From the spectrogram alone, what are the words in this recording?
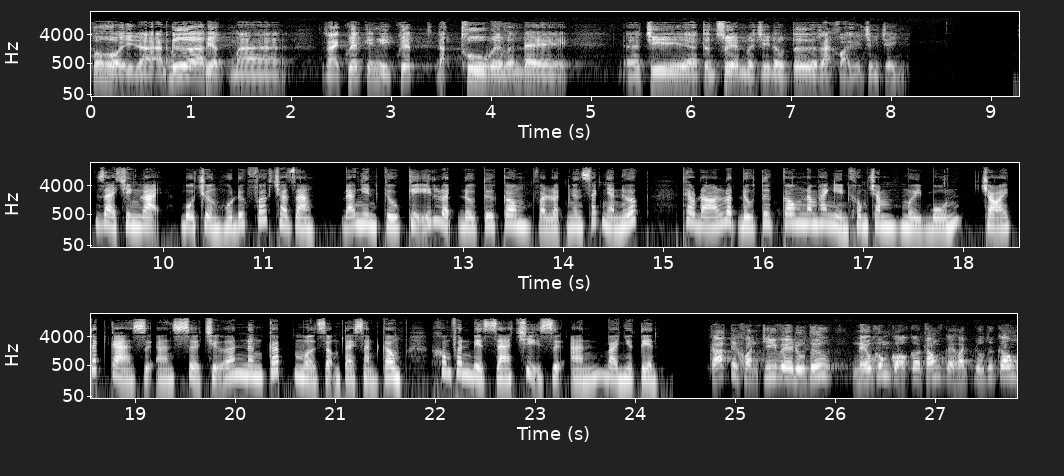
Quốc hội đã đưa việc mà giải quyết cái nghị quyết đặc thù về vấn đề ờ, chi thường xuyên và chi đầu tư ra khỏi cái chương trình. Giải trình lại, Bộ trưởng Hồ Đức Phước cho rằng đã nghiên cứu kỹ luật đầu tư công và luật ngân sách nhà nước. Theo đó, luật đầu tư công năm 2014 trói tất cả dự án sửa chữa, nâng cấp, mở rộng tài sản công, không phân biệt giá trị dự án bao nhiêu tiền. Các cái khoản chi về đầu tư nếu không có trong kế hoạch đầu tư công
